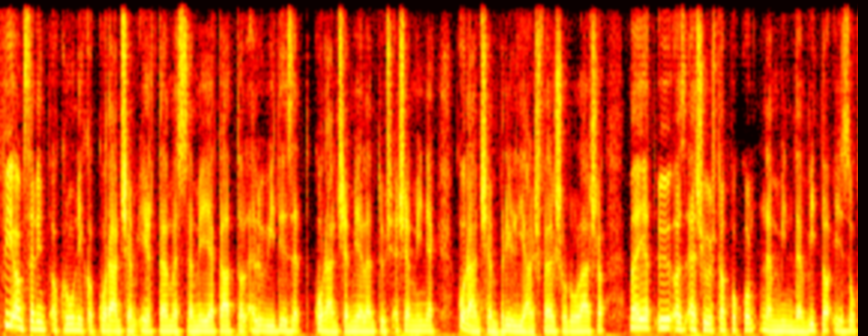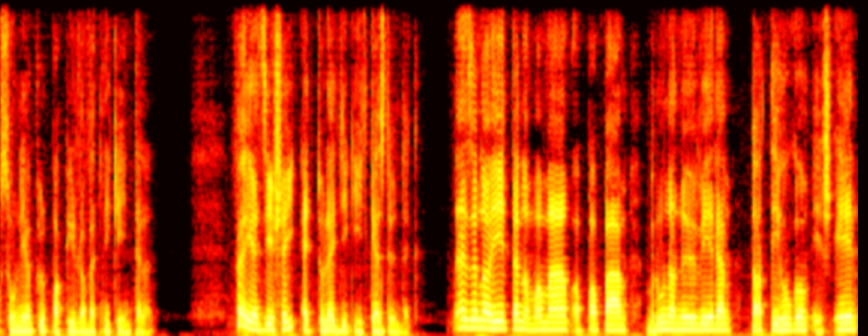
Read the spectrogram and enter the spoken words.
Fiam szerint a krónika korán sem értelmes személyek által előidézett, korán sem jelentős események, korán sem brilliáns felsorolása, melyet ő az esős napokon nem minden vita és zokszó nélkül papírra vetni kénytelen. Feljegyzései egytől egyig így kezdődnek. Ezen a héten a mamám, a papám, Bruna nővérem, Tatti hugom és én.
